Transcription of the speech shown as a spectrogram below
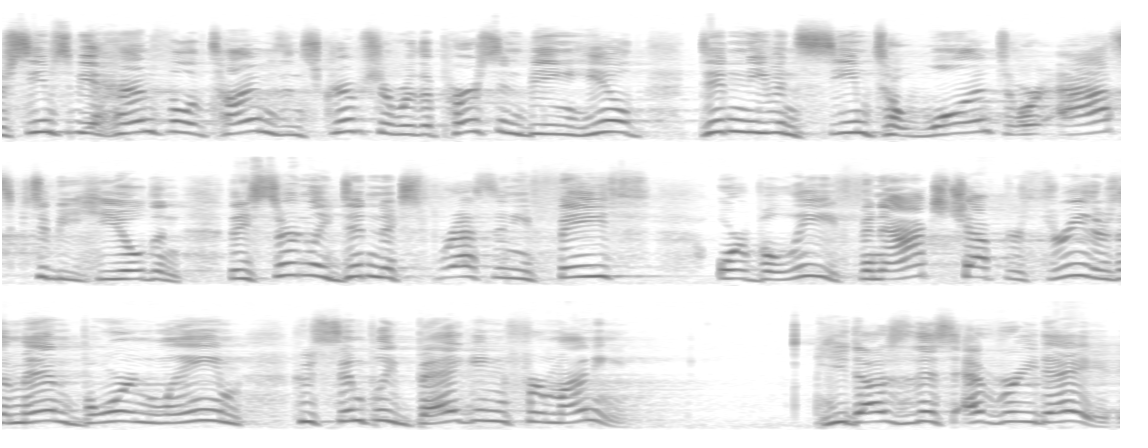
There seems to be a handful of times in Scripture where the person being healed didn't even seem to want or ask to be healed, and they certainly didn't express any faith or belief. In Acts chapter 3, there's a man born lame who's simply begging for money. He does this every day.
